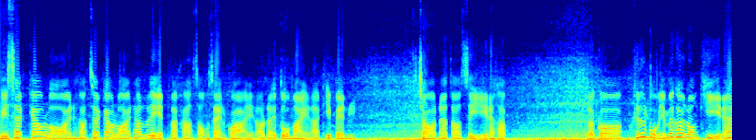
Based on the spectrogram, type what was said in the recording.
มี Z900 นะครับ Z900 ถ้าเลทราคา 2 0 0แสนกว่าเนี่ยเราได้ตัวใหม่ล้วที่เป็นจอหน้าจอสีนะครับ แล้วก็คือผมยังไม่เคยลองขี่นะ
